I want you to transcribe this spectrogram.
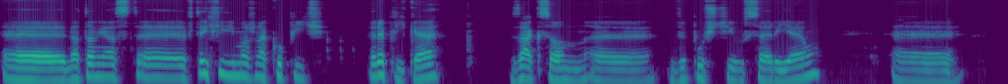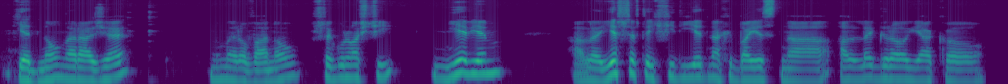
E, natomiast e, w tej chwili można kupić replikę. Zaxon e, wypuścił serię jedną na razie, numerowaną. W szczególności nie wiem, ale jeszcze w tej chwili jedna chyba jest na Allegro jako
